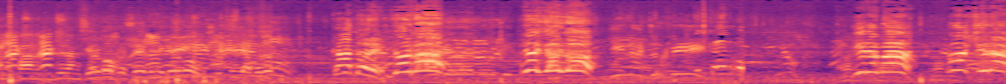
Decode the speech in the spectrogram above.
Πάμε, πάμε, την πήραμε σε Γιώργο, αυτό. προσέχουμε, Γιώργο. Τσιτσίλια από εδώ. Κάτω ρε. Γιώργο! Ρε Γιώργο! Ήρεμα! Όχι ρε!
